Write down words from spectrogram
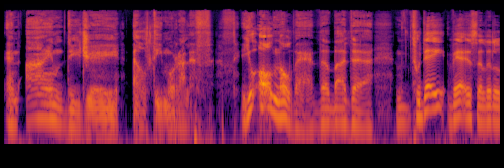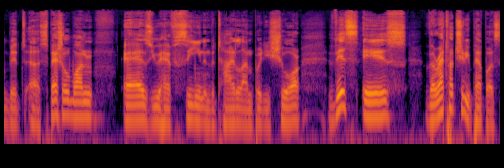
And I'm DJ LT Morales. You all know that, but uh, today there is a little bit uh, special one, as you have seen in the title, I'm pretty sure. This is the Red Hot Chili Peppers.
